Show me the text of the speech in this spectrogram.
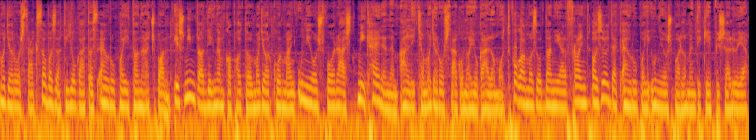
Magyarország szavazati jogát az Európai Tanácsban, és mindaddig nem kaphat a magyar kormány uniós forrást, míg helyre nem állítja Magyarországon a jogállamot. Fogalmazott Daniel Freund, a Zöldek Európai Uniós Parlamenti képviselője.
